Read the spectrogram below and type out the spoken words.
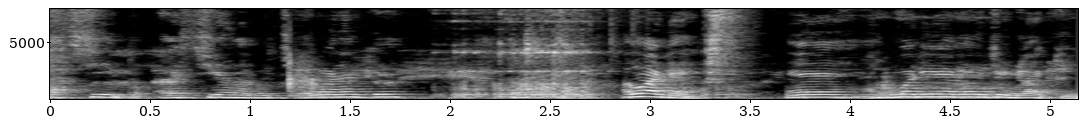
അച്ചി അച്ചിയെന്ന് വെച്ചു വേണമെങ്കിൽ അത് വേണ്ടേ? ഏ അത് മടിയൊക്കെ ചൂടാക്കി.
